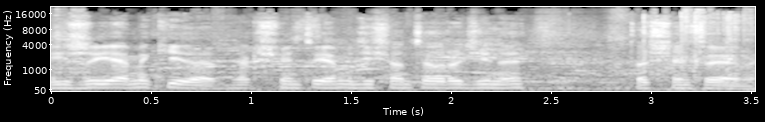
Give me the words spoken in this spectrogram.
I żyjemy killer. Jak świętujemy dziesiąte urodziny, to świętujemy.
